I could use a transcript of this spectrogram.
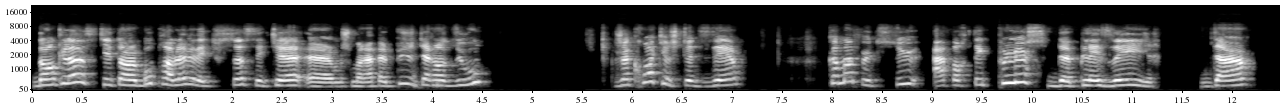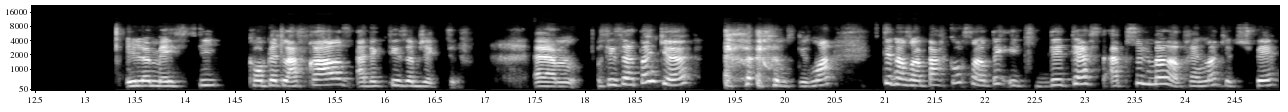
Donc là, ce qui est un beau problème avec tout ça, c'est que euh, je me rappelle plus, j'étais rendue où? Je crois que je te disais, comment peux-tu apporter plus de plaisir dans, et le Messi complète la phrase avec tes objectifs. Euh, c'est certain que, excuse-moi, tu es dans un parcours santé et tu détestes absolument l'entraînement que tu fais,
